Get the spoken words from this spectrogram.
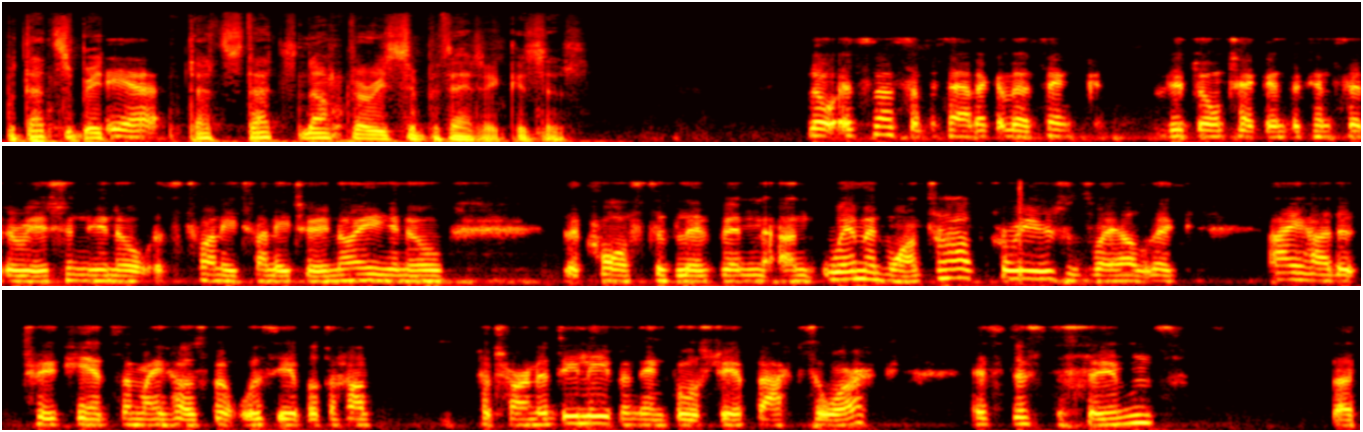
But that's a bit. Yeah. That's that's not very sympathetic, is it? No, it's not sympathetic, and I think they don't take into consideration. You know, it's twenty twenty two now. You know, the cost of living, and women want to have careers as well. Like I had two kids, and my husband was able to have paternity leave and then go straight back to work. It's just assumed that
